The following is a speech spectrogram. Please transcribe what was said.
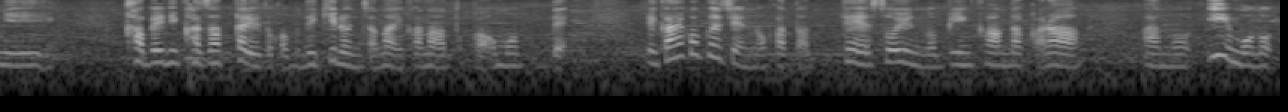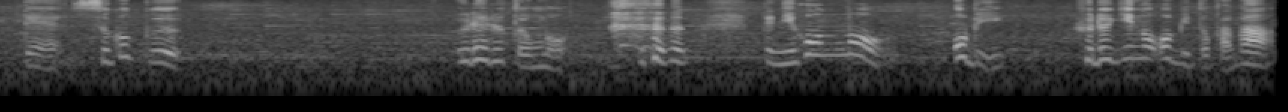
に壁に飾ったりとかもできるんじゃないかなとか思って。で外国人の方ってそういうの敏感だからあのいいものってすごく売れると思う。で日本の帯古着の帯とかが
